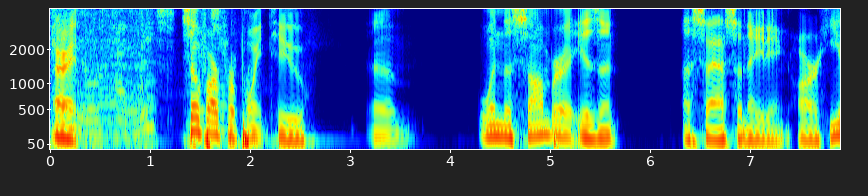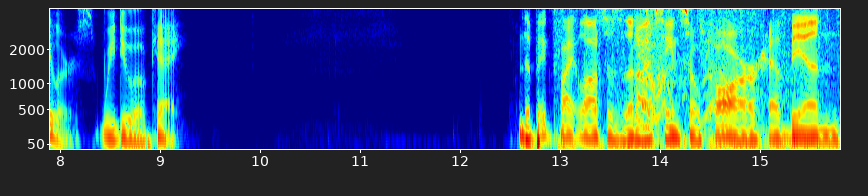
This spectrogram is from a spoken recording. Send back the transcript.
All right. payload has reached So far for point two, um, when the Sombra isn't assassinating our healers, we do okay. The big fight losses that I've seen so far have been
